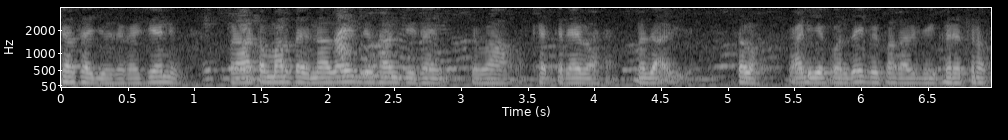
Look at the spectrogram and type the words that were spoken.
ખેંચાઈ ગયો છે કાંઈ છે નહીં. પણ આટો મારતા ના જાય તો શાંતિ થાય કે વાહ ખેતર આવ્યા થાય મજા આવી જાય ચલો વાડી એકવાર જઈ પછી પાછા આવી જાય ઘરે તરત.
